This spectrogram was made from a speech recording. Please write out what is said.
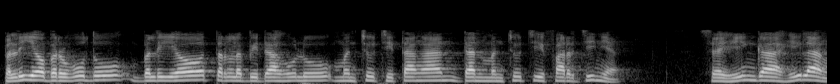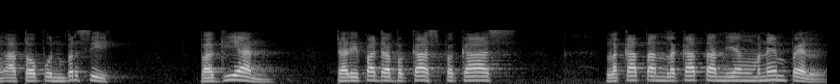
beliau berwudu, beliau terlebih dahulu mencuci tangan dan mencuci farjinya sehingga hilang ataupun bersih bagian daripada bekas-bekas lekatan-lekatan yang menempel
